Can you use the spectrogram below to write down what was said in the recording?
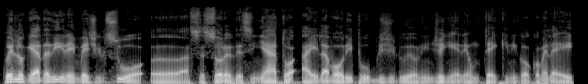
Quello che ha da dire invece il suo eh, assessore designato ai lavori pubblici, lui è un ingegnere, un tecnico come lei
